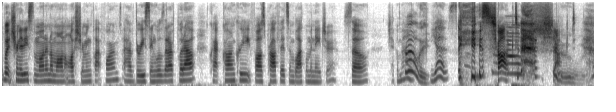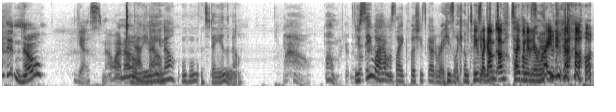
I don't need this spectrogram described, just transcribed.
but Trinity Simone, and I'm on all streaming platforms. I have three singles that I've put out: Crack Concrete, False Prophets, and Black Woman Nature. So check them out. Really? Yes. He's shocked. Oh, shocked. I didn't know. Yes. Now I know. now you now know. you know. hmm And stay in the know. Wow. Oh my goodness. You Okay, see why I was like, well, she's got it right. He's like, I'm taking. He's like, I'm. I'm typing it in right now.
